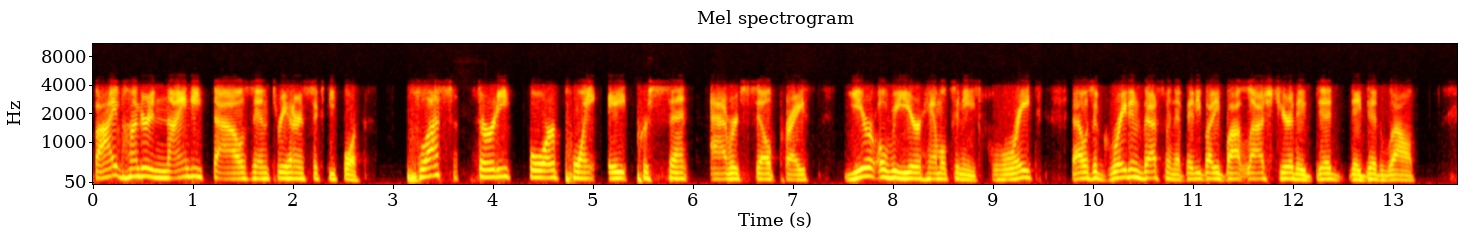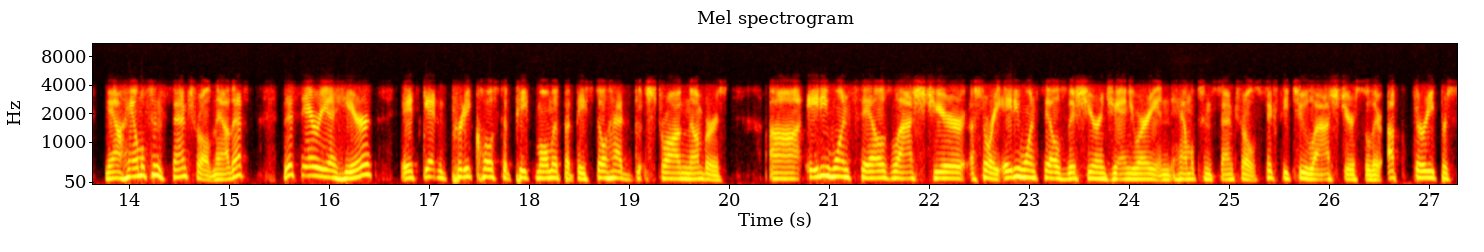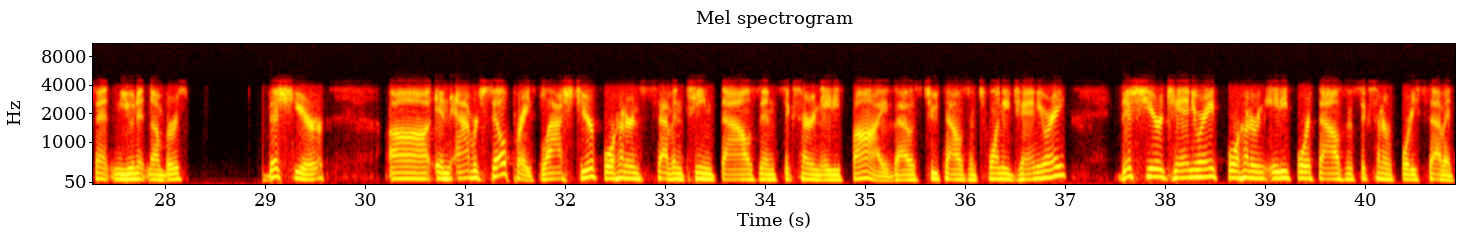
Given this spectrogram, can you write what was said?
590,364 plus 34.8% average sale price year over year Hamilton East. Great. That was a great investment. If anybody bought last year, they did they did well. Now Hamilton Central. Now that's this area here. It's getting pretty close to peak moment, but they still had strong numbers. Uh, 81 sales last year. Uh, sorry, 81 sales this year in January in Hamilton Central. 62 last year, so they're up 30 percent in unit numbers. This year, uh, in average sale price last year, 417,685. That was 2020 January. This year, January, 484,647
